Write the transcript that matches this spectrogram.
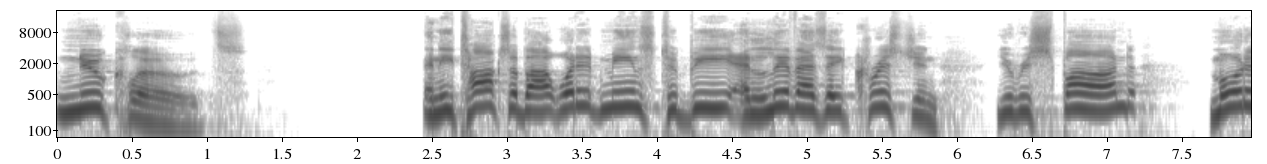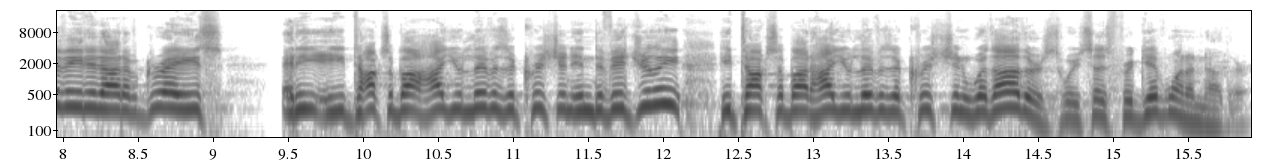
new clothes. And he talks about what it means to be and live as a Christian. You respond motivated out of grace. And he, he talks about how you live as a Christian individually. He talks about how you live as a Christian with others, where he says, forgive one another.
